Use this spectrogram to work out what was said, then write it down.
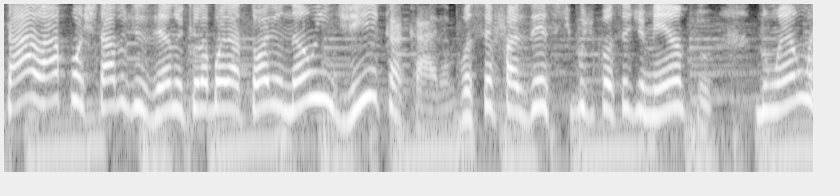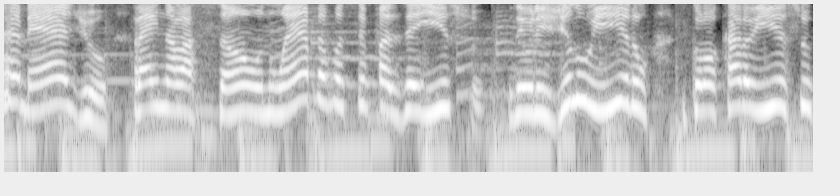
Tá lá postado dizendo que o laboratório não indica, cara, você fazer esse tipo de procedimento. Não é um remédio pra inalação, não é pra você fazer isso. Eles diluíram e colocaram isso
